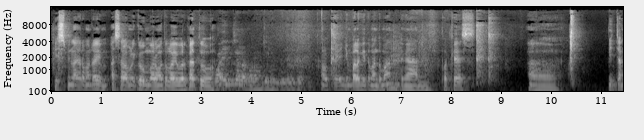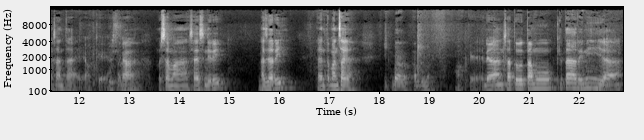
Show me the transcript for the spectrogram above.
Bismillahirrahmanirrahim. Assalamualaikum warahmatullahi wabarakatuh. Waalaikumsalam warahmatullahi wabarakatuh. Oke, jumpa lagi teman-teman dengan podcast eh, bincang santai. Oke, Bersama- Ka- bersama saya sendiri Azari dan teman saya. Iqbal Abdul Malik. Oke, dan satu tamu kita hari ini ya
